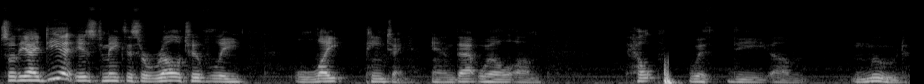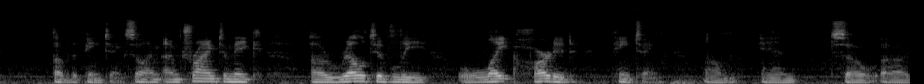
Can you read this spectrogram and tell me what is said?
so the idea is to make this a relatively light painting, and that will um, help with the um, mood of the painting. So I'm, I'm trying to make a relatively light-hearted painting. Um, and so uh,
